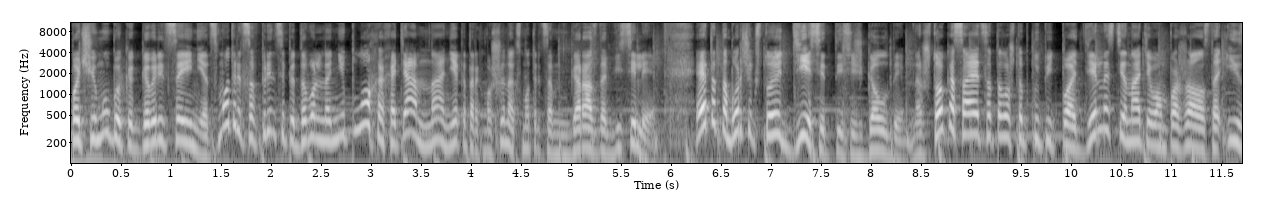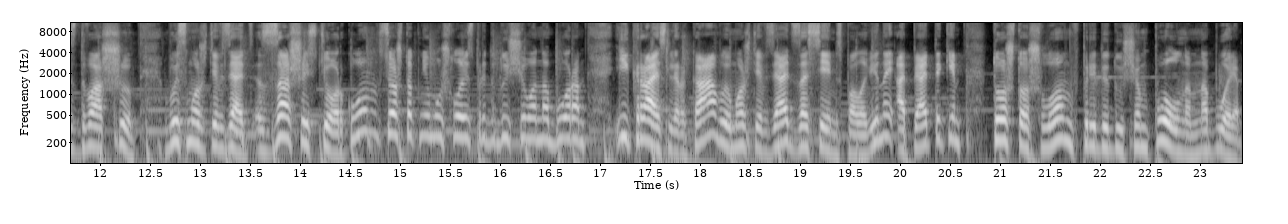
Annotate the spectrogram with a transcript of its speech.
почему бы, как говорится, и нет. Смотрится, в принципе, довольно неплохо, хотя на некоторых машинах смотрится гораздо веселее. Этот наборчик стоит 10 тысяч голды. Что касается того, чтобы купить по отдельности, нате вам, пожалуйста, из 2 ши вы сможете взять за шестерку, все, что к нему шло из предыдущего набора, и Chrysler K вы можете взять за 7,5, опять-таки, то, что шло в предыдущем полном наборе.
